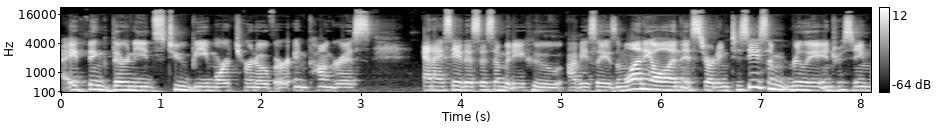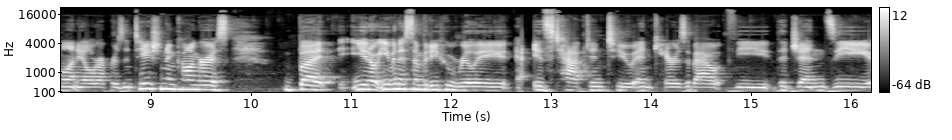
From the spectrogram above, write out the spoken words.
I think there needs to be more turnover in Congress. And I say this as somebody who obviously is a millennial and is starting to see some really interesting millennial representation in Congress. But you know, even as somebody who really is tapped into and cares about the the Gen Z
